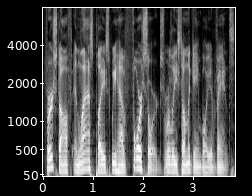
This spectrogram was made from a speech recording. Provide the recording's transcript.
First off, in last place, we have Four Swords, released on the Game Boy Advance.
